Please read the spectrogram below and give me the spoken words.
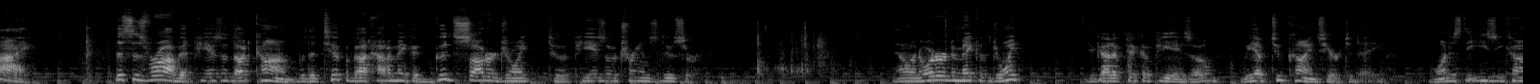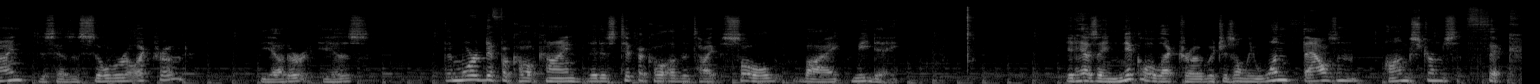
Hi, this is Rob at piezo.com with a tip about how to make a good solder joint to a piezo transducer. Now in order to make a joint, you got to pick a piezo. We have two kinds here today. One is the easy kind. This has a silver electrode. The other is the more difficult kind that is typical of the type sold by Mide. It has a nickel electrode which is only 1,000 angstroms thick,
